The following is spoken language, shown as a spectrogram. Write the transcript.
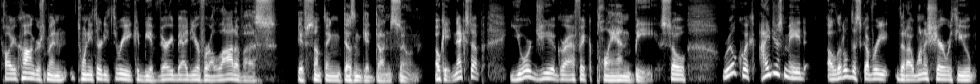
call your congressman. 2033 could be a very bad year for a lot of us if something doesn't get done soon. Okay, next up, your geographic plan B. So, real quick, I just made a little discovery that I want to share with you.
